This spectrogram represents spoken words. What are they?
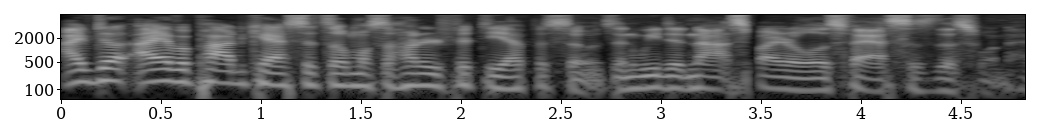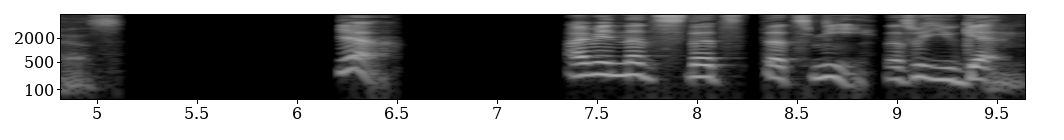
I've done. I have a podcast that's almost 150 episodes, and we did not spiral as fast as this one has. Yeah. I mean that's that's that's me. That's what you get Mm.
